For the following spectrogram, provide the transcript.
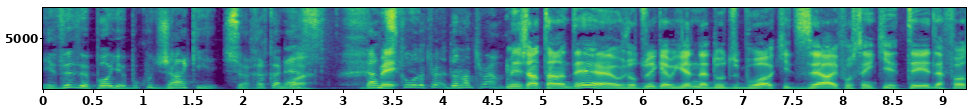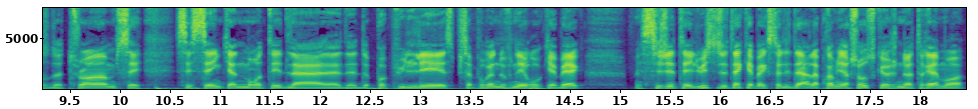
Et veut, veut pas, il y a beaucoup de gens qui se reconnaissent dans le Mais- discours de Donald Trump. Mais j'entendais euh, aujourd'hui Gabriel Nadeau-Dubois qui disait ah, il faut s'inquiéter de la force de Trump, c'est c'est signe qu'il y a une montée de, la, de, de populisme, ça pourrait nous venir au Québec. Mais si j'étais lui, si j'étais Québec solidaire, la première chose que je noterais, moi,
